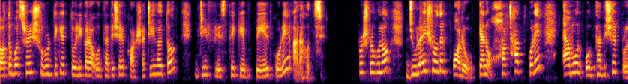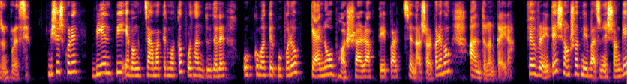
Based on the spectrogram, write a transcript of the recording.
গত বছরের শুরুর দিকে তৈরি করা অধ্যাদেশের খসড়াটি হয়তো ডিফ্রিজ থেকে বের করে আনা হচ্ছে। প্রশ্ন হলো, জুলাই সনদের পরেও কেন হঠাৎ করে এমন অধ্যাদেশের প্রয়োজন পড়েছে? বিশেষ করে বিএনপি এবং জামাতের মতো প্রধান দুই দলের ঐক্যমতের উপরেও কেন ভরসা রাখতে পারছে না সরকার এবং আন্দোলনকারীরা? ফেব্রুয়ারিতে সংসদ নির্বাচনের সঙ্গে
